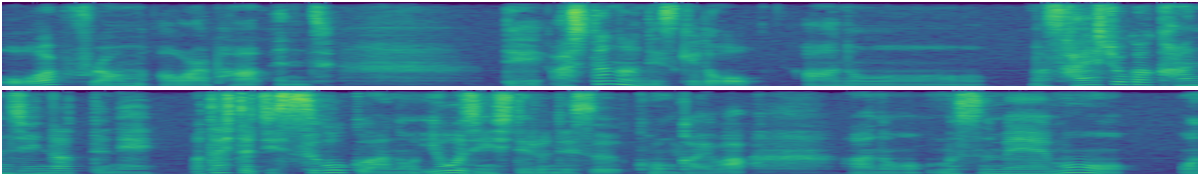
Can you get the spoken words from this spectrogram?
or from our apartment. で、明日なんですけど、あのまあ、最初が肝心だってね私たちすごくあの用心してるんです今回は。あの娘も同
